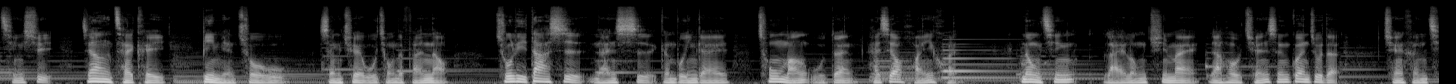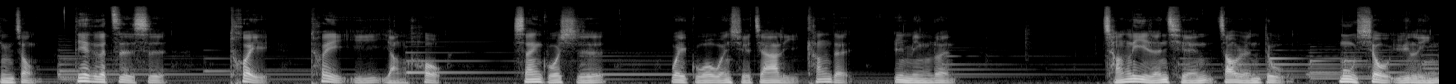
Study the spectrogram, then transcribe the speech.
情绪，这样才可以避免错误。省却无穷的烦恼，处理大事难事更不应该匆忙武断，还是要缓一缓，弄清来龙去脉，然后全神贯注的权衡轻重。第二个字是退，退以养后。三国时魏国文学家李康的运命论：常立人前招人妒，木秀于林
